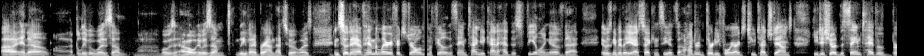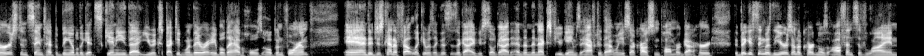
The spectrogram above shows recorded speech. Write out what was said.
Uh, and uh, I believe it was uh, uh, what was it? Oh, it was um, Levi Brown. That's who it was. And so to have him and Larry Fitzgerald in the field at the same time, you kind of had this feeling of that it was going to be the yes. I can see it's 134 yards, two touchdowns. He just showed the same type of burst and same type of being able to get skinny that you expected when they were able to have holes open for him. And it just kind of felt like it was like this is a guy who still got it. And then the next few games after that, when you saw Carson Palmer got hurt, the biggest thing was the Arizona Cardinals offensive line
